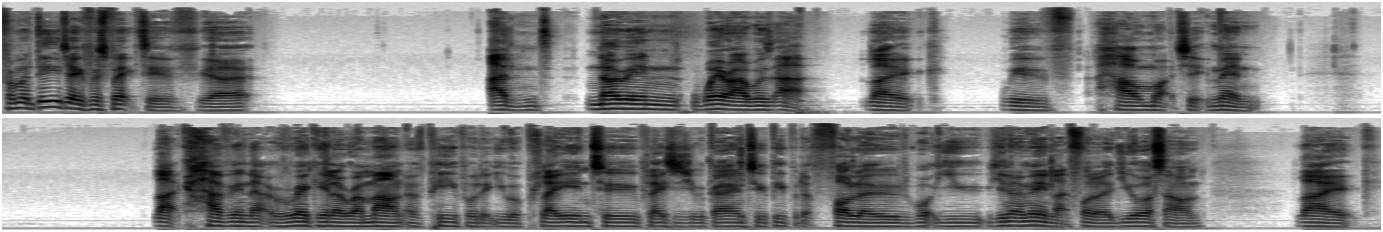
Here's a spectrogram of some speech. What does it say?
from a DJ perspective, yeah, and knowing where I was at, like with how much it meant, like having that regular amount of people that you were playing to, places you were going to, people that followed what you, you know what I mean, like followed your sound, like.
